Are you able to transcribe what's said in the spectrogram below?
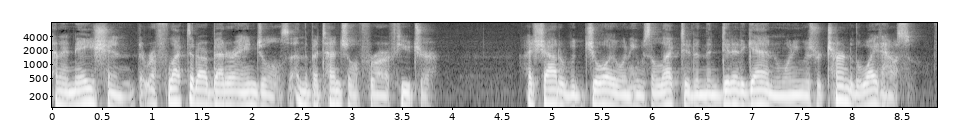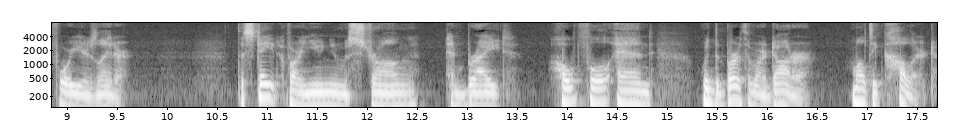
and a nation that reflected our better angels and the potential for our future. I shouted with joy when he was elected and then did it again when he was returned to the White House four years later. The state of our union was strong and bright, hopeful, and, with the birth of our daughter, multicolored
